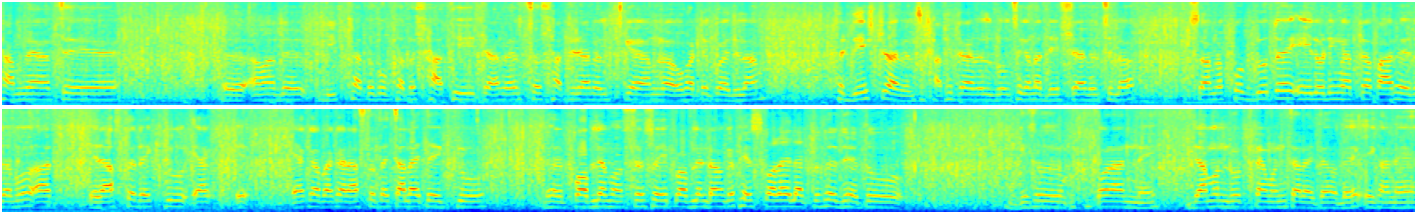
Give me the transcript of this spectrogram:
সামনে আছে আমাদের বিখ্যাত কুখ্যাত সাথী ট্রাভেলস সো সাথী ট্রাভেলসকে আমরা ওভারটেক করে দিলাম। তো দেশ ট্রাভেলস সাথী ট্রাভেলস বলছে কেন? দেশ ট্রাভেল ছিল। সো আমরা খুব দ্রুতই এই লোডিং ম্যাপটা পার হয়ে যাব আর এই রাস্তাটা একটু এক- বাঁকা রাস্তাতে চালাইতে একটু প্রবলেম হচ্ছে। সো এই প্রবলেমটা আমাকে ফেস করাই লাগতেছে যেহেতু কিছু করার নেই। যেমন রোড তেমন চালাইতে হবে। এখানে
